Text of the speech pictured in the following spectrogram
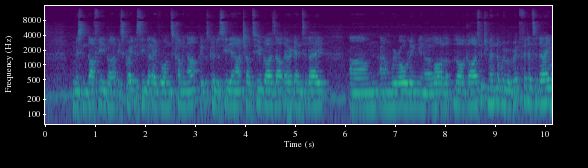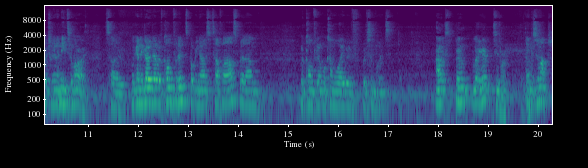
We're missing Duffy. But it's great to see that everyone's coming up. It was good to see the NIHL two guys out there again today. Um, and we're rolling, you know, a lot of, lot of guys, which meant that we were a bit fitter today, which we're going to need tomorrow. So we're going to go there with confidence, but we know it's a tough ask, but um, we're confident we'll come away with, with some points. Alex, Ben, let you go. See you tomorrow. Thank you so much.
